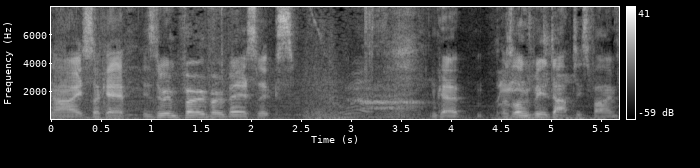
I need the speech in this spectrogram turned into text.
Nice, okay. He's doing very, very basics. Okay, as long as we adapt, it's fine.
